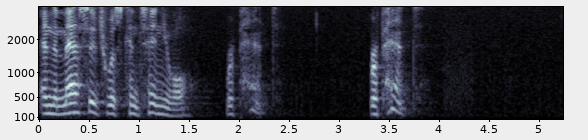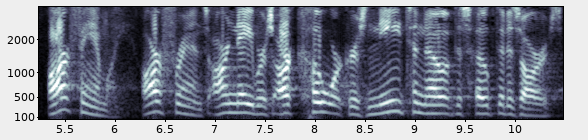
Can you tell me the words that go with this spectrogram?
And the message was continual repent. Repent. Our family, our friends, our neighbors, our coworkers need to know of this hope that is ours,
